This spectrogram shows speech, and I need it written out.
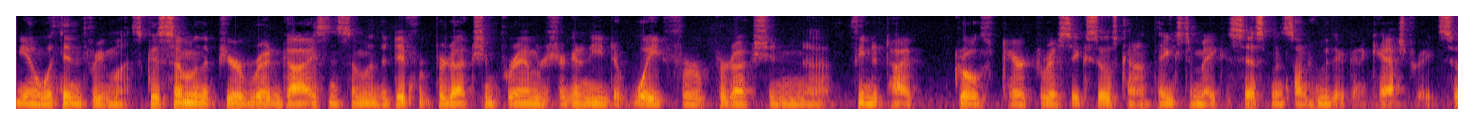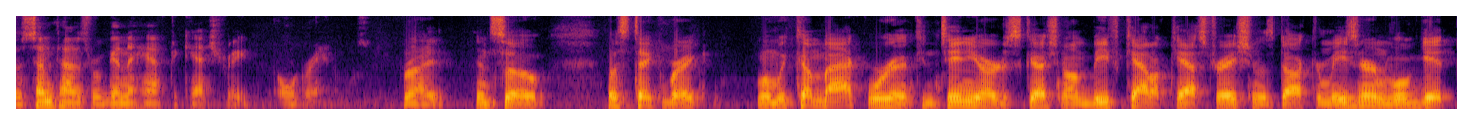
you know, within three months because some of the purebred guys and some of the different production parameters are going to need to wait for production uh, phenotype, growth characteristics, those kind of things to make assessments on who they're going to castrate. So sometimes we're going to have to castrate older animals. Right. And so let's take a break. When we come back, we're going to continue our discussion on beef cattle castration with Dr. Miesner, and we'll get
